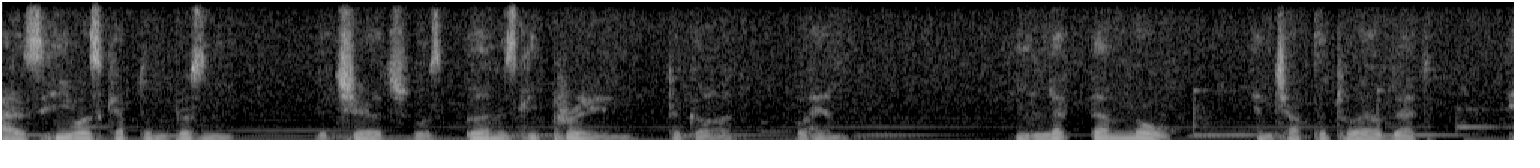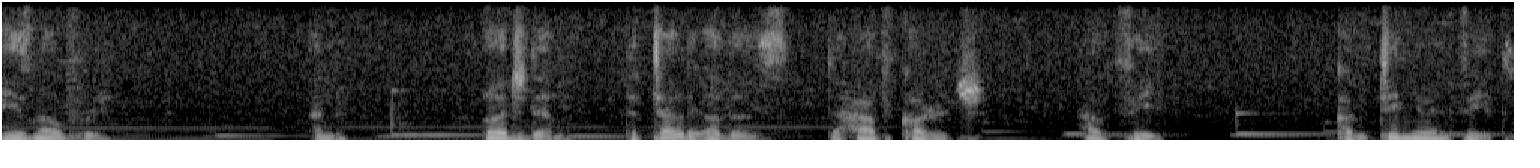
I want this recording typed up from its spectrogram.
As he was kept in prison, the church was earnestly praying to God for him. He let them know in chapter 12 that he is now free and urged them to tell the others to have courage, have faith, continue in faith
